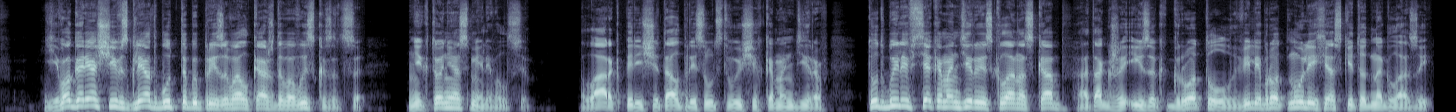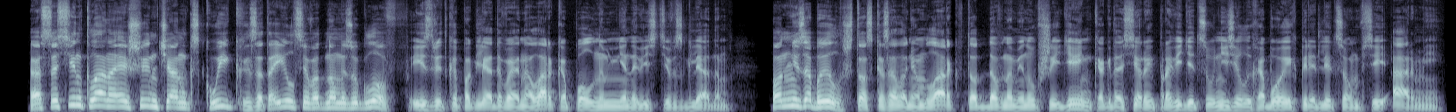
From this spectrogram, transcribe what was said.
Его горящий взгляд будто бы призывал каждого высказаться. Никто не осмеливался. Ларк пересчитал присутствующих командиров. Тут были все командиры из клана Скаб, а также Изак Гротл, Виллиброд Нули Хескит Одноглазый. Ассасин клана Эшин Чанг Сквик затаился в одном из углов, изредка поглядывая на Ларка полным ненависти взглядом. Он не забыл, что сказал о нем Ларк в тот давно минувший день, когда Серый Провидец унизил их обоих перед лицом всей армии.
